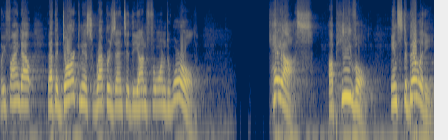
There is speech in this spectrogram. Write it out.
we find out that the darkness represented the unformed world chaos, upheaval, instability,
